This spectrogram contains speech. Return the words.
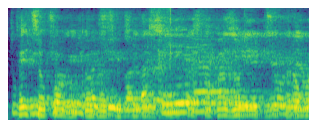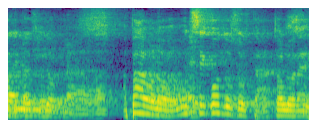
Tutti Pensa un po' che cosa faceva la sera Pasolini, e il giorno quando ritornava. Paolo, un eh. secondo soltanto. Allora, sì.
